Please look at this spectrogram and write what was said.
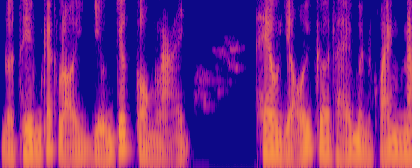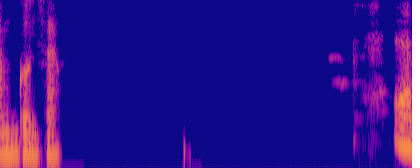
rồi thêm các loại dưỡng chất còn lại theo dõi cơ thể mình khoảng năm coi sao À,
